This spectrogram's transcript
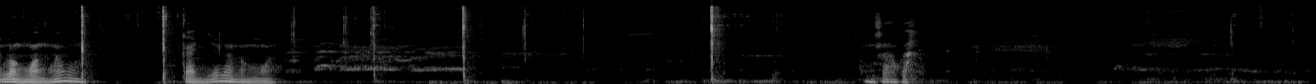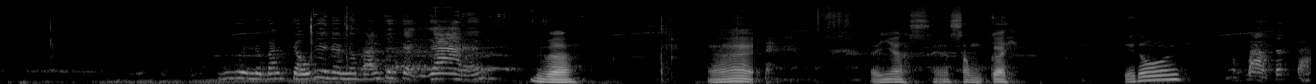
Loằng ngoằng lắm rồi. cành rất là loằng ngoằng. Không sao cả. Người nó bán chấu nên là nó bán cho chạy ga đấy. Vâng. Đấy. Đấy nha sẽ xong cây. Thế thôi. Nó bao tất cả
